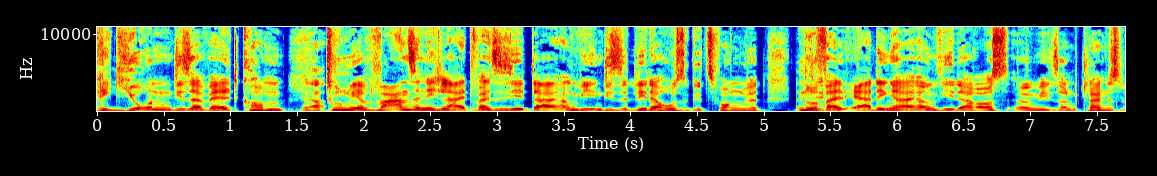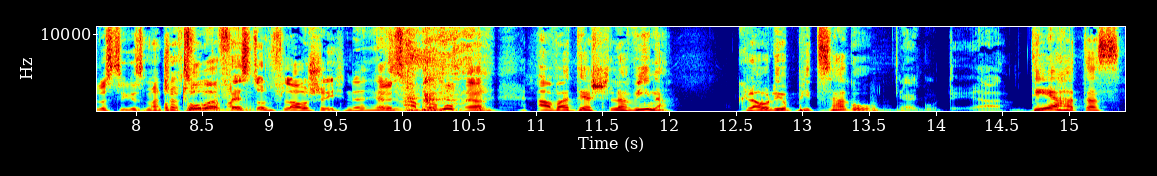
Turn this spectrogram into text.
Regionen dieser Welt kommen, Ja. tun mir wahnsinnig leid, weil sie da irgendwie in diese Lederhose gezwungen wird. Nur Richtig. weil Erdinger irgendwie daraus irgendwie so ein kleines lustiges Mannschaftsfoto Oktoberfest und flauschig, ne? Herzlich willkommen. Ja. Aber der Schlawiner, Claudio Pizarro, ja, gut, ja. der hat das,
